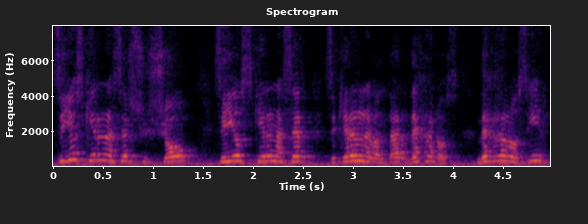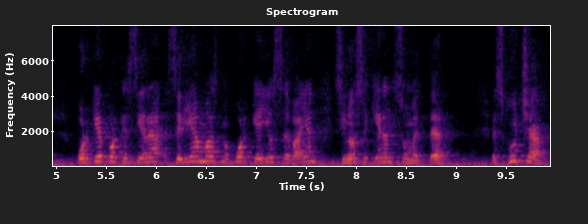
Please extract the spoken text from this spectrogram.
Si ellos quieren hacer su show, si ellos quieren hacer, si quieren levantar, déjalos, déjalos ir. ¿Por qué? Porque sería más mejor que ellos se vayan si no se quieren someter. Escucha,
